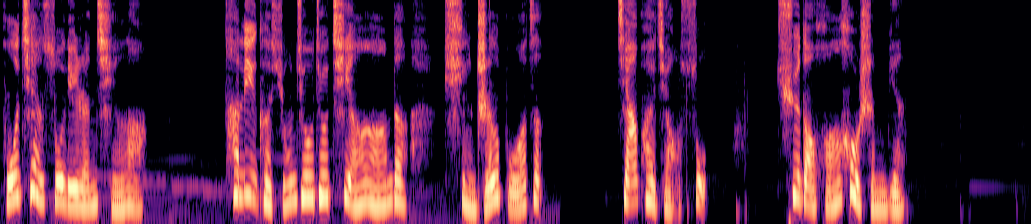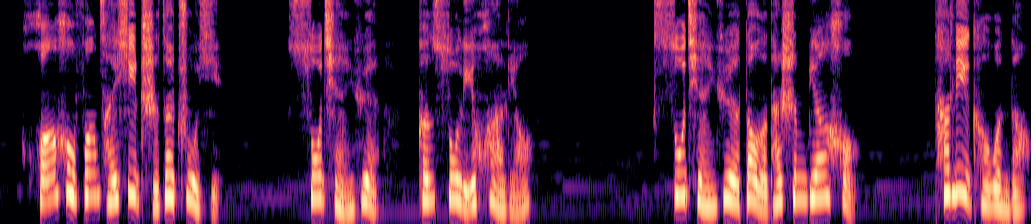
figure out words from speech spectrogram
不欠苏黎人情了。他立刻雄赳赳、气昂昂的挺直了脖子，加快脚速，去到皇后身边。皇后方才一直在注意苏浅月跟苏黎话聊。苏浅月到了他身边后，他立刻问道。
